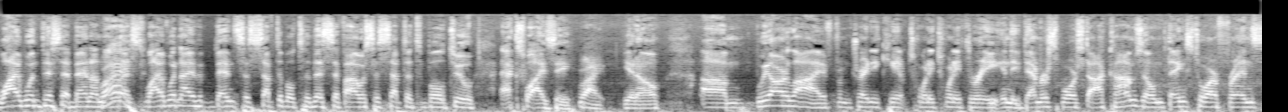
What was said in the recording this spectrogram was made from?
why wouldn't this have been on Right. the list? Why wouldn't I have been susceptible to this if I was susceptible to X, Y, Z? Right. You know, um, we are live from Training Camp 2023 in the DenverSports.com zone. Thanks to our friends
